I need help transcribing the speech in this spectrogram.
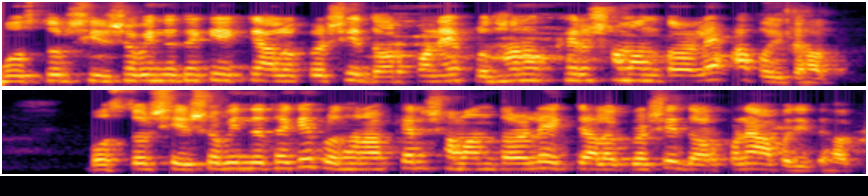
বস্তুর শীর্ষবিন্দু থেকে একটি আলোক রশ্মি দর্পণে প্রধান অক্ষের সমান্তরালে আপতিত হবে। বস্তুর শীর্ষবিন্দু থেকে প্রধান অক্ষের সমান্তরালে একটি আলোক রশ্মি দর্পণে আপতিত হবে।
